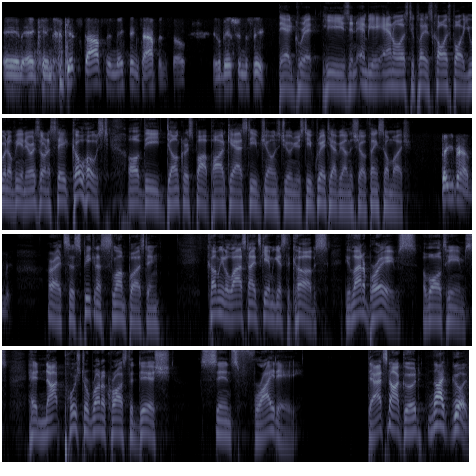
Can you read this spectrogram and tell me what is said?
and and can get stops and make things happen. So it'll be interesting to see. Dad Grit. He's an NBA analyst who plays college ball at UNLV and Arizona State, co host of the Dunker Spot podcast, Steve Jones Jr. Steve, great to have you on the show. Thanks so much. Thank you for having me. All right, so speaking of slump busting, coming to last night's game against the Cubs, the Atlanta Braves, of all teams, had not pushed a run across the dish since Friday. That's not good. Not good.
